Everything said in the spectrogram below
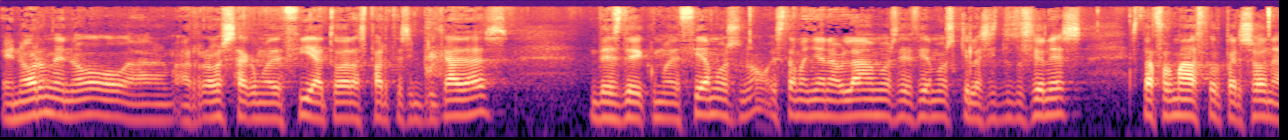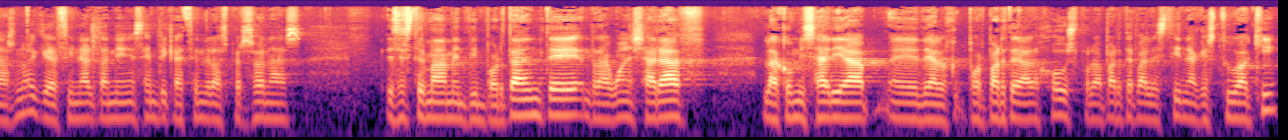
enorme, ¿no? A, Rosa, como decía, a todas las partes implicadas. Desde, como decíamos, ¿no? esta mañana hablábamos y decíamos que las instituciones están formadas por personas ¿no? y que al final también esa implicación de las personas es extremadamente importante. Rawan Sharaf, la comisaria eh, por parte de Al-Host, por la parte palestina, que estuvo aquí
